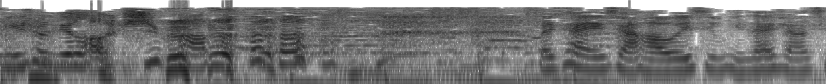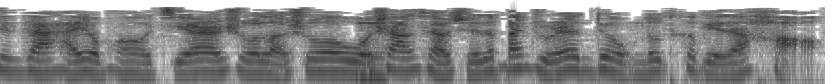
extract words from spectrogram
您 说给老师发吗？来看一下哈，微信平台上现在还有朋友杰儿说了，说我上小学的班主任对我们都特别的好，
